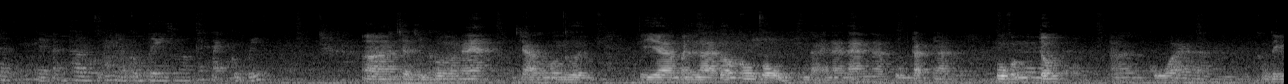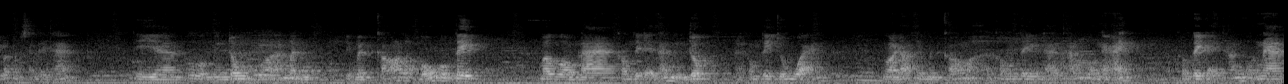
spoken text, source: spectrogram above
à, về bản thân cũng như là công ty cho các bạn cùng biết. À, chào chị cô Na, chào mọi người. Thì à, mình là Đoàn Công Vũ, hiện tại là đang à, phụ trách khu vực miền Trung à, của công ty bất động sản Đại Thắng. Thì khu vực miền Trung của mình thì mình có là bốn công ty, bao gồm là công ty Đại Thắng miền Trung là công ty chủ quản. Ngoài đó thì mình có mở công ty Đại Thắng Quảng Ngãi, công ty Đại Thắng Quảng Nam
